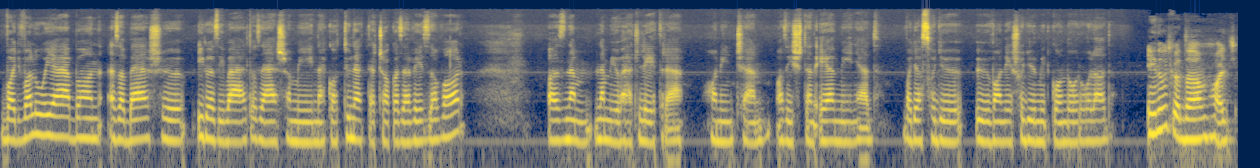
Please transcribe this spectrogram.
vagy valójában ez a belső igazi változás, aminek a tünete csak az evészavar, az nem, nem jöhet létre, ha nincsen az Isten élményed, vagy az, hogy ő, ő van, és hogy ő mit gondol rólad. Én úgy gondolom, hogy,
